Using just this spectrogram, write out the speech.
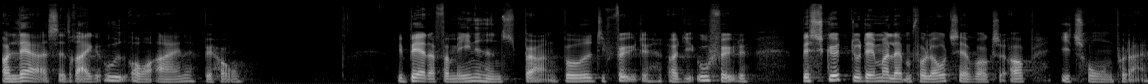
og lær os at række ud over egne behov. Vi beder dig for menighedens børn, både de fødte og de ufødte. Beskyt du dem og lad dem få lov til at vokse op i troen på dig.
